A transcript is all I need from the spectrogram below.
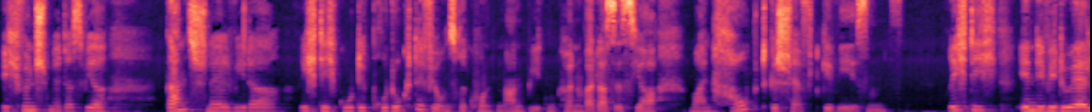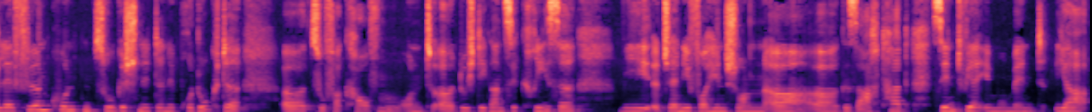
Ich wünsche mir, dass wir ganz schnell wieder richtig gute Produkte für unsere Kunden anbieten können, weil das ist ja mein Hauptgeschäft gewesen richtig individuelle, für den Kunden zugeschnittene Produkte äh, zu verkaufen. Und äh, durch die ganze Krise, wie Jenny vorhin schon äh, äh, gesagt hat, sind wir im Moment ja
